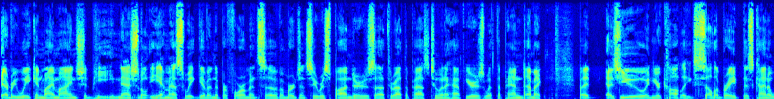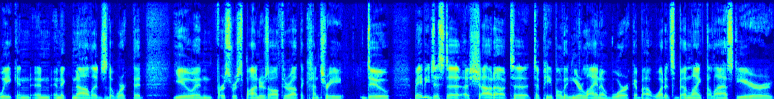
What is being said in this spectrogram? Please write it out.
every week, in my mind, should be National EMS Week, given the performance of emergency responders uh, throughout the past two and a half years with the pandemic. But as you and your colleagues celebrate this kind of week and, and, and acknowledge the work that you and first responders all throughout the country do. Maybe just a, a, shout out to, to people in your line of work about what it's been like the last year,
